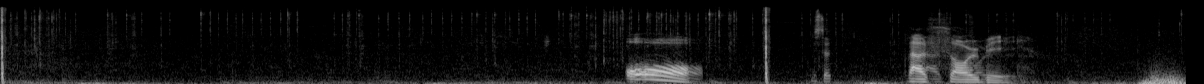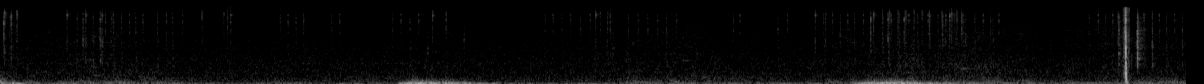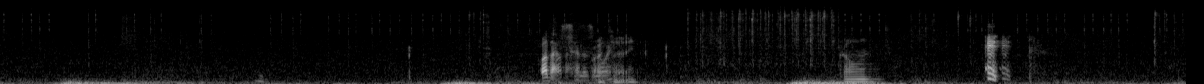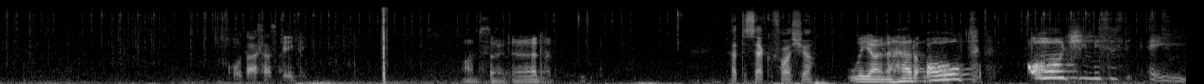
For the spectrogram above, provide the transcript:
Oh! He's dead. That was so big. Oh, that center's annoying. Rotating. Going. Oh, dice that's big. I'm so dead. Had to sacrifice you. Leona had ult. Oh, and she misses the E.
